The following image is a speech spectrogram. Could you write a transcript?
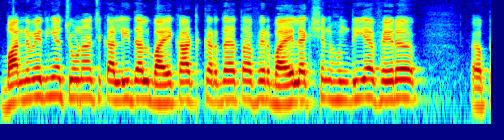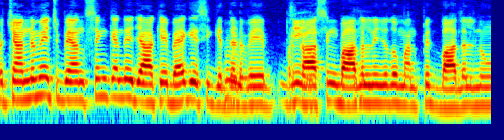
92 ਦੀਆਂ ਚੋਣਾਂ ਚ ਅਕਾਲੀ ਦਲ ਬਾਈਕਾਟ ਕਰਦਾ ਤਾਂ ਫਿਰ ਬਾਈ ਇਲੈਕਸ਼ਨ ਹੁੰਦੀ ਹੈ ਫਿਰ ਅ, 95 ਚ ਬਿਆਨ ਸਿੰਘ ਕਹਿੰਦੇ ਜਾ ਕੇ ਬਹਿ ਗਏ ਸੀ ਗਿੱਦੜਵੇ ਪ੍ਰਕਾਸ਼ ਸਿੰਘ ਬਾਦਲ ਨੇ ਜਦੋਂ ਮਨਪ੍ਰੀਤ ਬਾਦਲ ਨੂੰ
